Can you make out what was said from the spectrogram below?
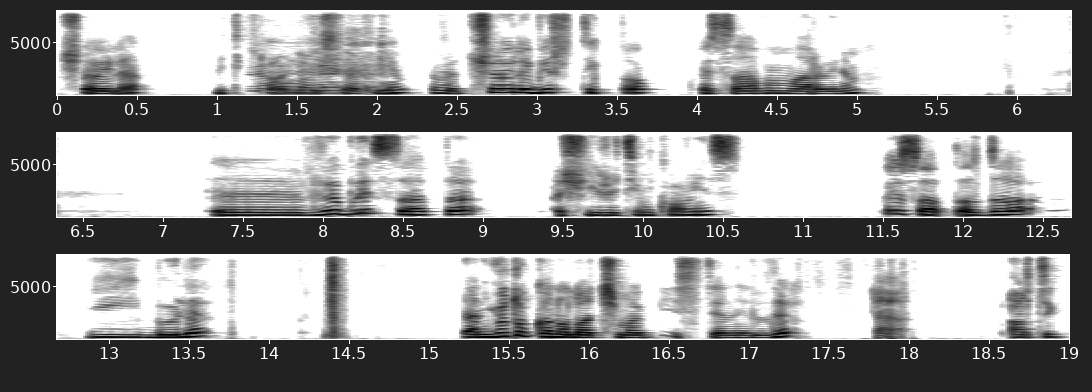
Şöyle bir TikTok giriş yapayım. Evet şöyle bir TikTok hesabım var benim. Ee, ve bu hesapta aşiretim Coins. Bu hesapta da e, böyle yani YouTube kanalı açmak istenildi. Yani artık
